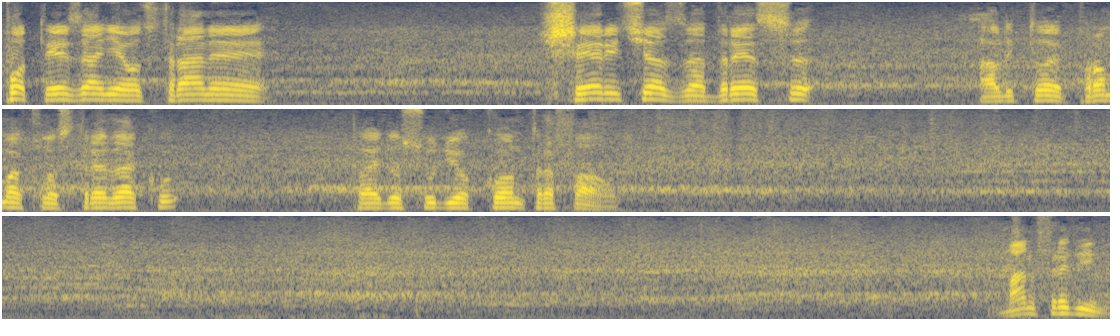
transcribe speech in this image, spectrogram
potezanje od strane Šerića za dres ali to je promaklo Stredaku, pa je dosudio kontrafaul. Manfredini.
